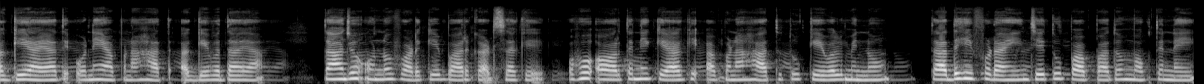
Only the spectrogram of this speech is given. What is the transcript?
ਅੱਗੇ ਆਇਆ ਤੇ ਉਹਨੇ ਆਪਣਾ ਹੱਥ ਅੱਗੇ ਵਧਾਇਆ। ਤਾਂ ਜੋ ਉਹਨੂੰ ਫੜ ਕੇ ਬਾਹਰ ਕੱਢ ਸਕੇ। ਉਹ ਔਰਤ ਨੇ ਕਿਹਾ ਕਿ ਆਪਣਾ ਹੱਥ ਤੂੰ ਕੇਵਲ ਮੈਨੂੰ ਤਦ ਹੀ ਫੜਾਈ ਜੇ ਤੂੰ ਪਾਪਾਂ ਤੋਂ ਮੁਕਤ ਨਹੀਂ।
